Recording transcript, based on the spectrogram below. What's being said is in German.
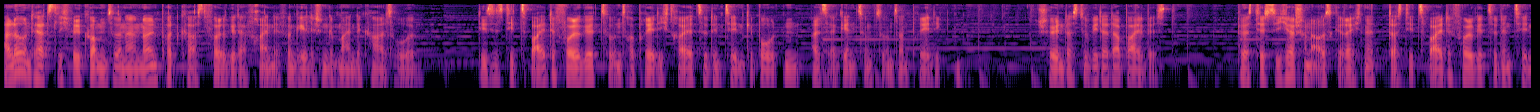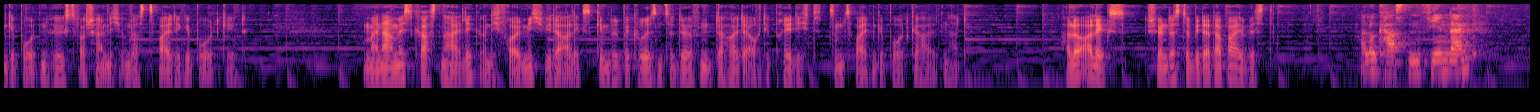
Hallo und herzlich willkommen zu einer neuen Podcast-Folge der Freien Evangelischen Gemeinde Karlsruhe. Dies ist die zweite Folge zu unserer Predigtreihe zu den zehn Geboten als Ergänzung zu unseren Predigten. Schön, dass du wieder dabei bist. Du hast dir sicher schon ausgerechnet, dass die zweite Folge zu den zehn Geboten höchstwahrscheinlich um das zweite Gebot geht. Mein Name ist Carsten Heilig und ich freue mich, wieder Alex Gimbel begrüßen zu dürfen, der heute auch die Predigt zum zweiten Gebot gehalten hat. Hallo Alex, schön, dass du wieder dabei bist. Hallo Carsten, vielen Dank.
